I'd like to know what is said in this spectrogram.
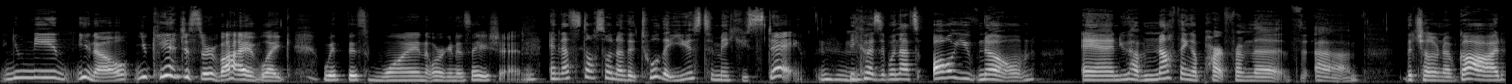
you need you know you can't just survive like with this one organization And that's also another tool they use to make you stay. Mm-hmm. Because when that's all you've known and you have nothing apart from the the, um the children of God,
